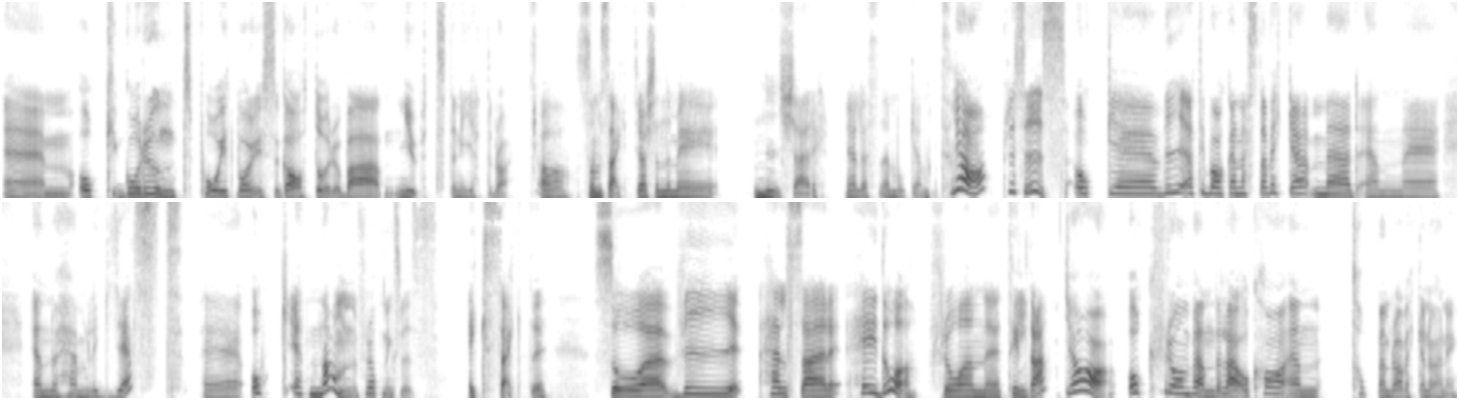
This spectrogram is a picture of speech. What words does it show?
är. Um, och gå runt på Göteborgs gator och bara njut, den är jättebra. Ja, som sagt, jag kände mig nykär när jag läste den boken. Ja, precis. Och eh, vi är tillbaka nästa vecka med en eh, ännu hemlig gäst eh, och ett namn förhoppningsvis. Exakt. Så vi hälsar hej då från eh, Tilda. Ja, och från Vendela och ha en toppenbra vecka nu hörni.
